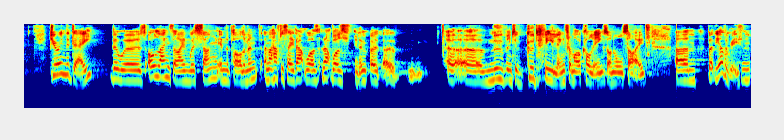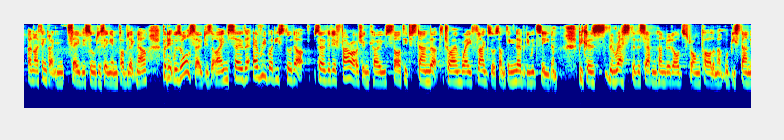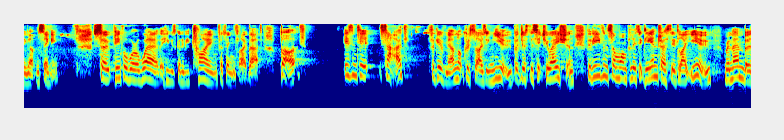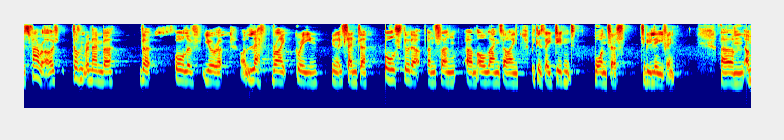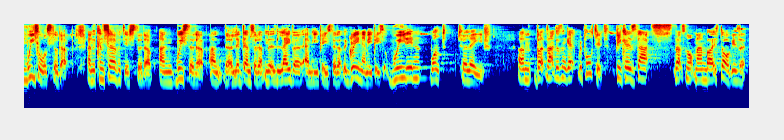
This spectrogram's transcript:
During the day, there was Auld Lang Syne was sung in the Parliament, and I have to say that was that was you know a, a, a movement of good feeling from our colleagues on all sides. Um, but the other reason, and I think I can say this sort of thing in public now, but it was also designed so that everybody stood up, so that if Farage and co started to stand up to try and wave flags or something, nobody would see them, because the rest of the 700 odd strong parliament would be standing up and singing. So people were aware that he was going to be trying for things like that. But isn't it sad forgive me, I'm not criticizing you, but just the situation that even someone politically interested like you remembers Farage, doesn't remember that all of Europe, left, right, green, you know, centre, all stood up and sung um, Auld Lang Syne because they didn't want us to be leaving. Um, and we all stood up, and the Conservatives stood up, and we stood up, and the Lib Dem stood up, and the Labour MEP stood up, the Green MEP. We didn't want to leave. Um, but that doesn't get reported because that's that's not man by its dog, is it?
